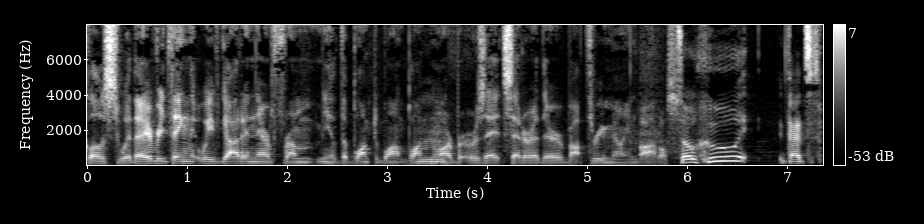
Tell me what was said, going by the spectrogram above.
close with everything that we've got in there from you know the Blanc de Blanc, Blanc Noir, Rosé, et cetera. They're about three million bottles. So who? That's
